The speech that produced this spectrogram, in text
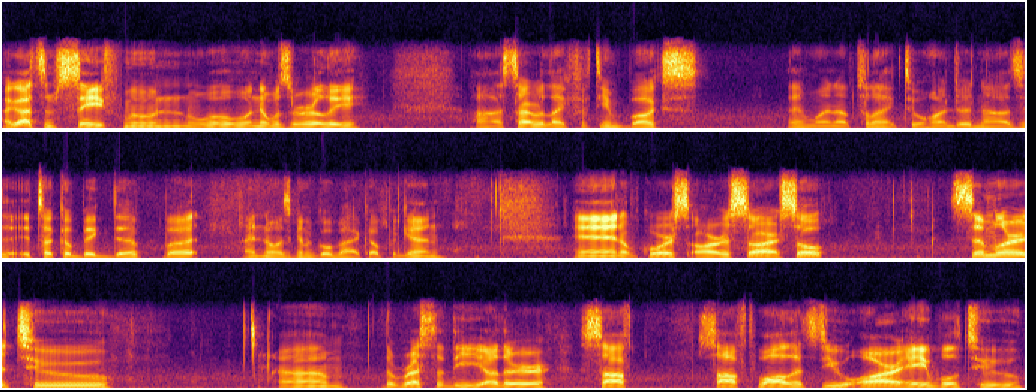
I got some SafeMoon when it was early. Uh, started with like 15 bucks, then went up to like 200. Now it took a big dip, but I know it's gonna go back up again and of course RSR. So similar to um, the rest of the other soft soft wallets, you are able to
